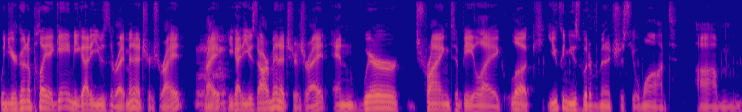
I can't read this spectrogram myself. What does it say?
when you're going to play a game, you got to use the right miniatures, right? Mm-hmm. Right? You got to use our miniatures, right? And we're trying to be like, look, you can use whatever miniatures you want. Um,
